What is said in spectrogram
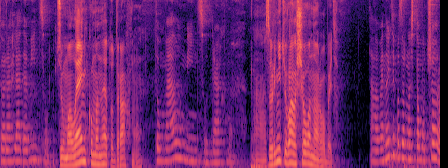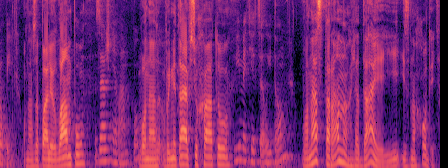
ktorá hľada mincu. цю маленьку монету, драхму. Malú mincu, drachmu. А, Зверніть увагу, що вона робить. Venujte pozornosť tomu, čo robí. Вона запалює лампу, Zažne lampu, вона вимітає всю хату, vymetie celý dom, вона старанно глядає її і знаходить.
